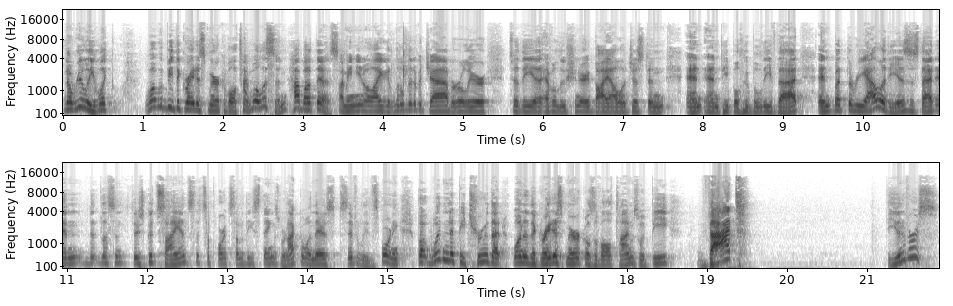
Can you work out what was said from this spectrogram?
No, really, like, what would be the greatest miracle of all time? Well, listen, how about this? I mean, you know, like a little bit of a jab earlier to the uh, evolutionary biologist and, and, and people who believe that. And, but the reality is, is that, and th- listen, there's good science that supports some of these things. We're not going there specifically this morning. But wouldn't it be true that one of the greatest miracles of all times would be that? The universe?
